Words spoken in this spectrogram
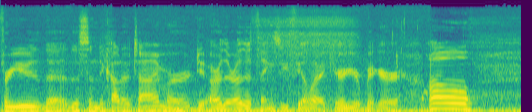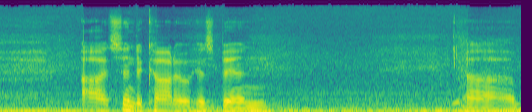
for you the the syndicato time, or do, are there other things you feel like are your bigger? Oh, uh, Syndicato has been. Um,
